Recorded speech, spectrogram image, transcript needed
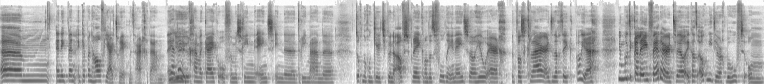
Ehm, en ik, ben, ik heb een half jaar traject met haar gedaan. En Ja, nu leuk. gaan we kijken of we misschien eens in de drie maanden toch nog een keertje kunnen afspreken. Want het voelde ineens wel heel erg. Het was klaar. En toen dacht ik, oh ja, nu moet ik alleen verder. Terwijl ik had ook niet heel erg behoefte om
